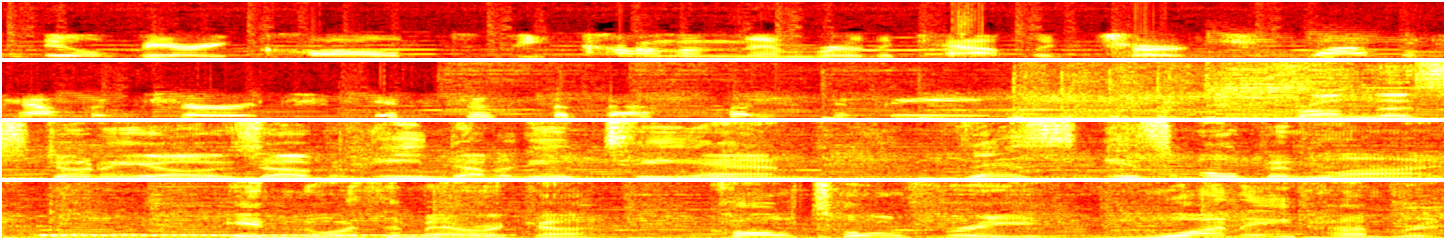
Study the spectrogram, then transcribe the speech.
I feel very called to become a member of the Catholic Church. Love the Catholic Church. It's just the best place to be. From the studios of EWTN, this is Open Line. In North America, call toll free 1 800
